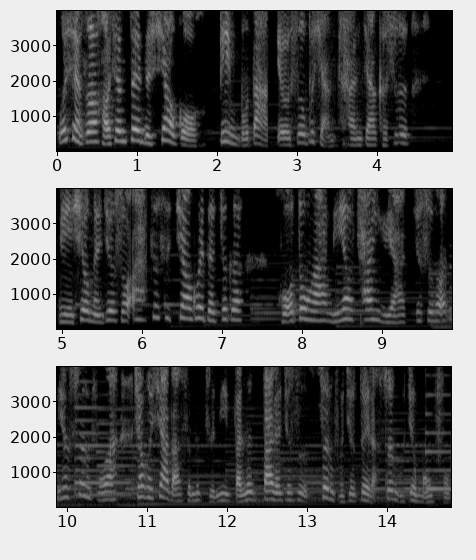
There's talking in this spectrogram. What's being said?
我想说，好像这样的效果并不大。有时候不想参加，可是领袖们就说啊，这是教会的这个活动啊，你要参与啊，就是说你要顺服啊，教会下达什么指令，反正大家就是顺服就对了，顺服就蒙福。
